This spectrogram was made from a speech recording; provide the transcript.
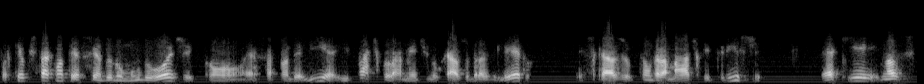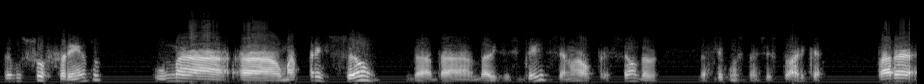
porque o que está acontecendo no mundo hoje com essa pandemia, e particularmente no caso brasileiro, esse caso tão dramático e triste, é que nós estamos sofrendo uma, uma pressão da, da, da existência, uma pressão da, da circunstância histórica, para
